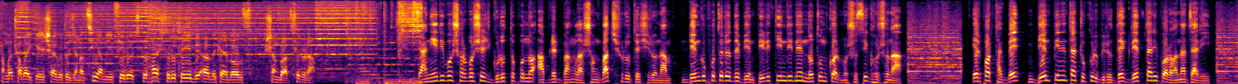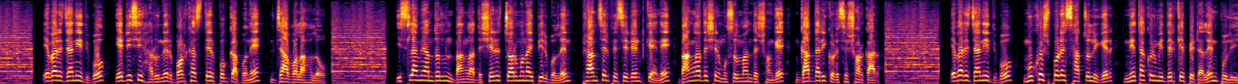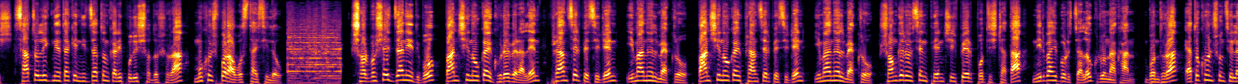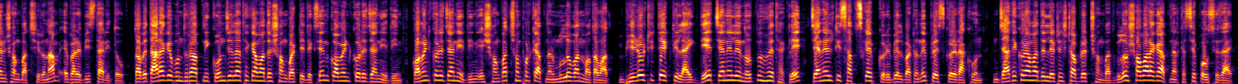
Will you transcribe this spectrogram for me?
সংবাদ সবাইকে স্বাগত জানাচ্ছি। আমি ফিরোজ তোহা কেবলস সংবাদ শিরোনাম। জানিয়ে দিব সর্বশেষ গুরুত্বপূর্ণ আপডেট বাংলা সংবাদ শুরুতে শিরোনাম। ডেঙ্গু প্রতিরোধে বিএনপির তিন দিনের নতুন কর্মসূচি ঘোষণা। এরপর থাকবে বিএনপি নেতা টুকুর বিরুদ্ধে গ্রেপ্তারি পরোয়ানা জারি। এবারে জানিয়ে দিব এডিসি হারুনের বরখাস্তের প্রজ্ঞাপনে যা বলা হলো। ইসলামী আন্দোলন বাংলাদেশের চরমনাই পীর বললেন, ফ্রান্সের প্রেসিডেন্টকে এনে বাংলাদেশের মুসলমানদের সঙ্গে গাদ্দারি করেছে সরকার। এবারে জানিয়ে দিব, মুখোশ পরে ছাত্রলীগের নেতাকর্মীদেরকে পেটালেন পুলিশ। ছাত্রলীগ নেতাকে নির্যাতনকারী পুলিশ সদস্যরা মুখোশ পরা অবস্থায় ছিল। সর্বশেষ জানিয়ে দিব, পানসি নৌকায় ঘুরে বেড়ালেন ফ্রান্সের প্রেসিডেন্ট ইমানুয়েল ম্যাক্রো। পানসি নৌকায় ফ্রান্সের প্রেসিডেন্ট ইমানুয়েল ম্যাক্রো। সঙ্গে রয়েছেন ফ্রেন্ডশিপের প্রতিষ্ঠাতা, নির্বাহী পরিচালক রুনা খান। বন্ধুরা, এতক্ষণ শুনছিলেন সংবাদ শিরোনাম, এবারে বিস্তারিত। তবে তার আগে বন্ধুরা, আপনি কোন জেলা থেকে আমাদের সংবাদটি দেখছেন, কমেন্ট করে জানিয়ে দিন। কমেন্ট করে জানিয়ে দিন এই সংবাদ সম্পর্কে আপনার মূল্যবান মতামত। ভিডিওটিতে একটি লাইক দিয়ে চ্যানেলে নতুন হয়ে থাকলে চ্যানেলটি সাবস্ক্রাইব করে বেল বাটনে প্রেস করে রাখুন, যাতে করে আমাদের লেটেস্ট আপডেট সংবাদগুলো সবার আগে আপনার কাছে পৌঁছে যায়।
